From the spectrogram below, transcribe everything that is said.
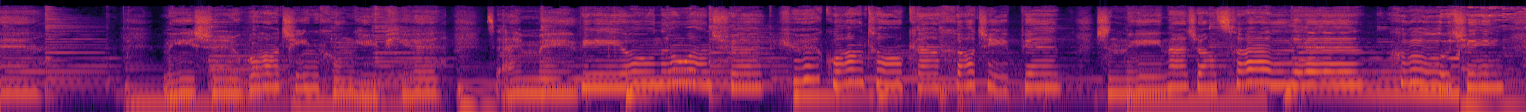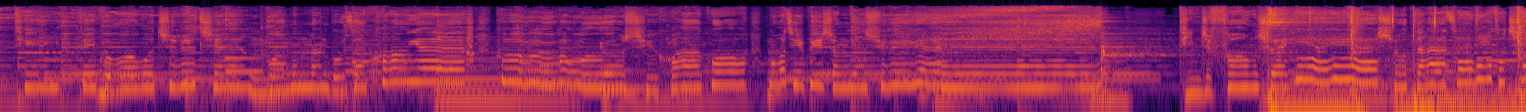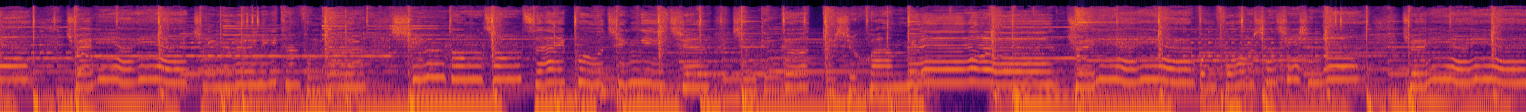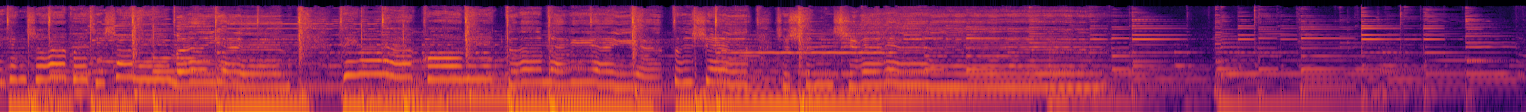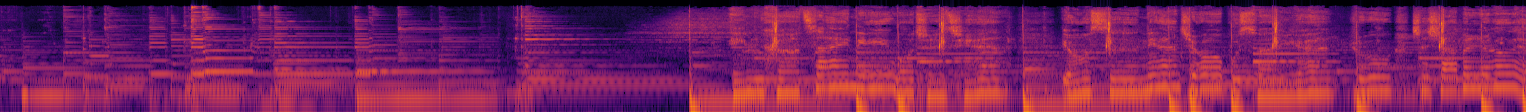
你是我惊鸿一瞥，再美丽又难忘却。月光偷看好几遍，是你那张侧脸。蜻蜓飞过我指尖，我们漫步在旷野。流星划过，默契闭上眼许愿。听着风吹，手搭在你左肩，追，只与你谈风月，心动总在不经意间，想定格对视画面。追，晚风响起想念在你我之间，有思念就不算远，如盛夏般热烈，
